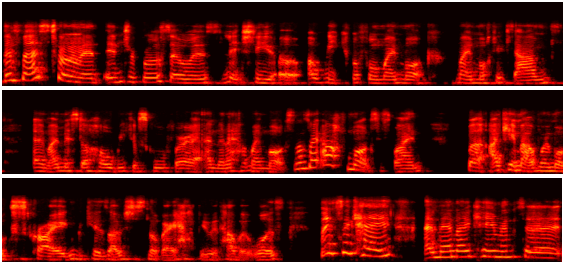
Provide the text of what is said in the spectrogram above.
the first tournament in Gibraltar was literally a, a week before my mock my mock exams. Um, I missed a whole week of school for it, and then I had my mocks, and I was like, oh, mocks is fine. But I came out of my mocks crying because I was just not very happy with how it was but it's okay. And then I came into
